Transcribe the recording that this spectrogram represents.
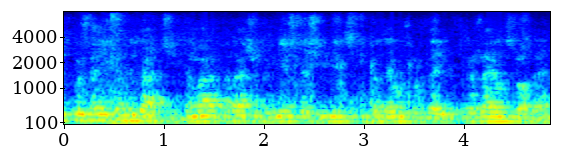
Trzy zgłoszeni kandydaci, Tamara Tarasiuk, Agnieszka Siwiec i Tadeusz Ordejuk, wyrażają zgodę.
